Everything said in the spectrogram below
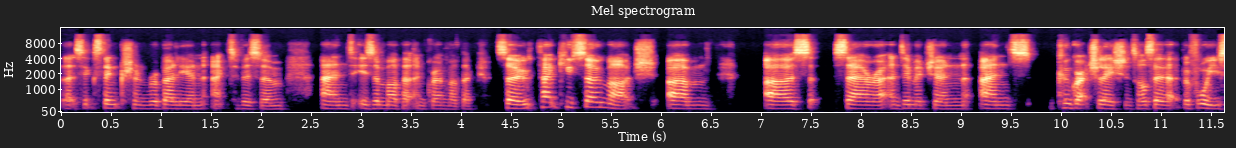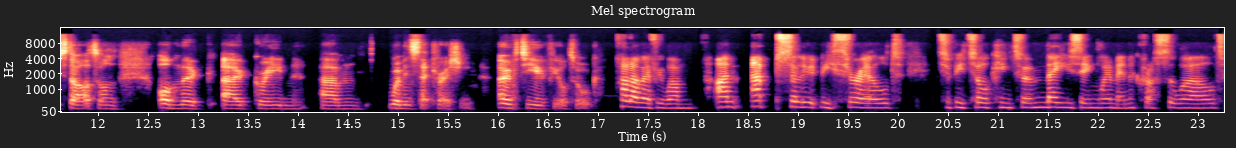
that's Extinction Rebellion activism, and is a mother and grandmother. So thank you so much, um, uh, Sara and Imogen, and congratulations. I'll say that before you start on on the uh, Green um, Women's Declaration. Over to you for your talk. Hello, everyone. I'm absolutely thrilled to be talking to amazing women across the world.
